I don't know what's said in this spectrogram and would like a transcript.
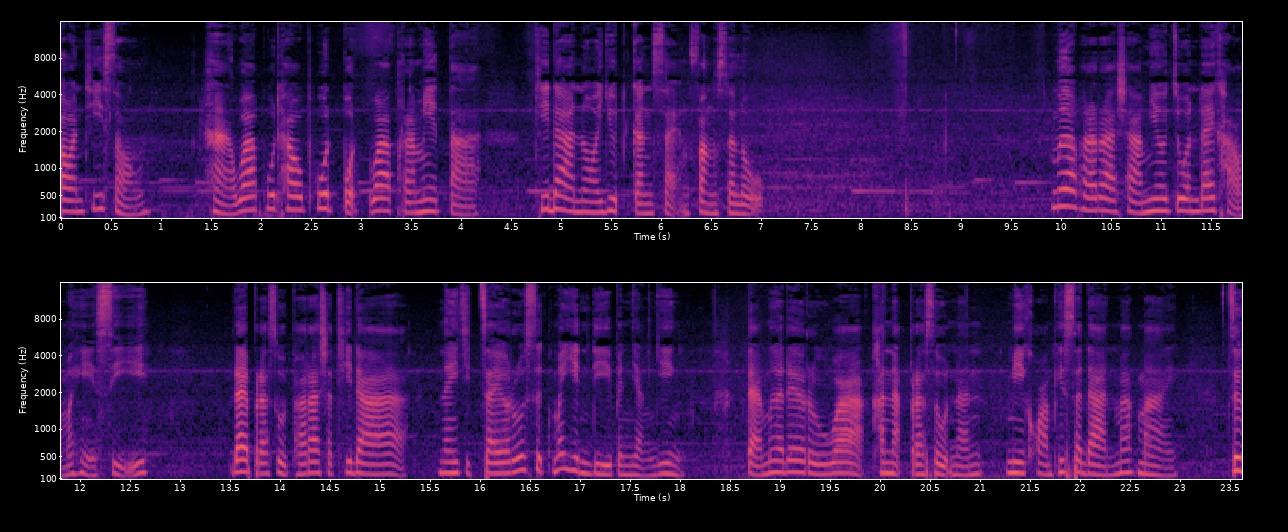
ตอนที่สองหาว่าผู้เฒ่าพูดปดว่าพระเมตตาธิดาน้อยหยุดกันแสงฟังสโลก เมื่อพระราชาเมียวจวนได้ข่าวมเหสี ได้ประสูติพระราชธิดา ในจิตใจรู้สึกไม่ยินดีเป็นอย่างยิ่ง แต่เมื่อได้รู้ว่าขณะประสูตินั้นมีความพิสดารมากมาย จึง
